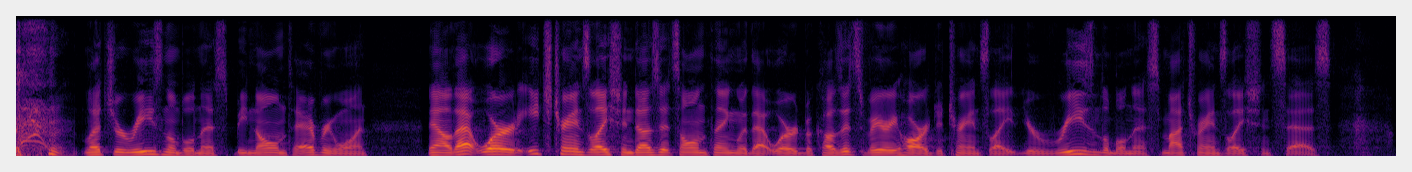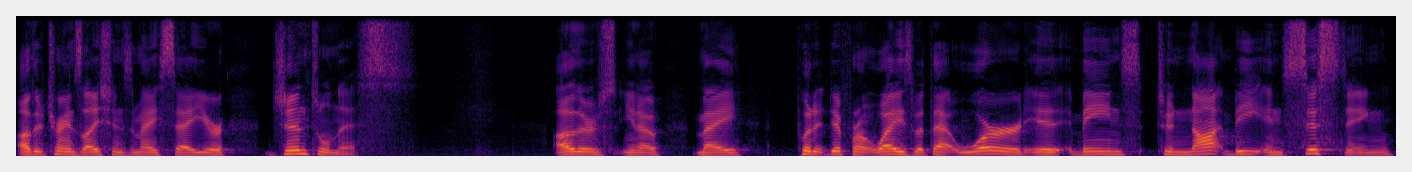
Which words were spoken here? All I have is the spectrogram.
let your reasonableness be known to everyone. Now, that word, each translation does its own thing with that word because it's very hard to translate. Your reasonableness, my translation says. Other translations may say your gentleness. Others, you know, may put it different ways, but that word it means to not be insisting,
